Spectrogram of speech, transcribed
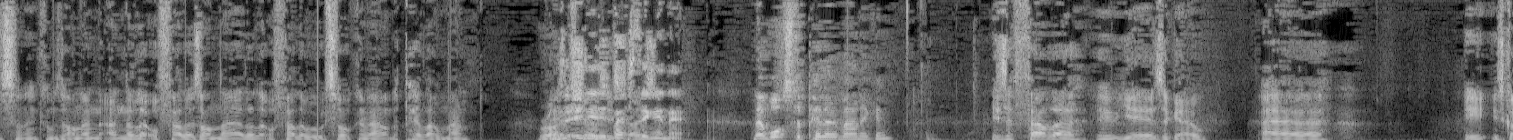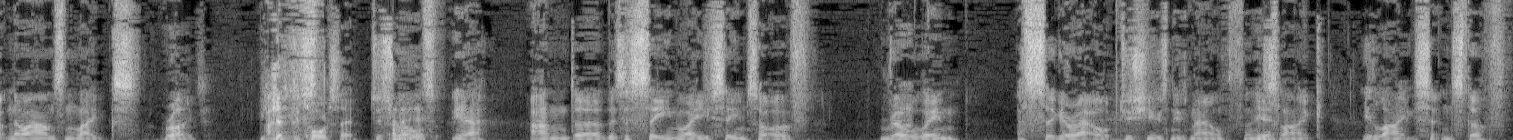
something comes on, and, and the little fella's on there. The little fella we were talking about, the Pillow Man, Right. Is, is shows he the best face. thing in it? Now, what's the Pillow Man again? is a fella who years ago, uh, he, he's got no arms and legs, Right. He's And just he a torso. just rolls, yeah. And uh, there's a scene where you see him sort of rolling a cigarette up, just using his mouth, and it's like he lights it and stuff,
